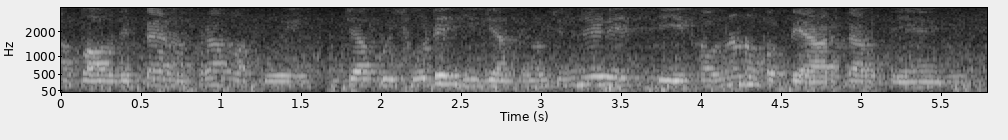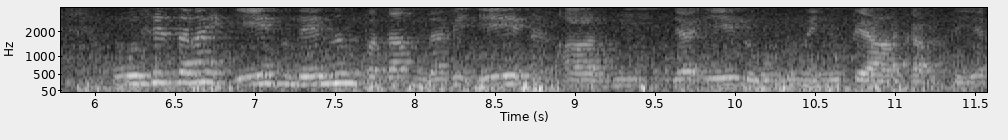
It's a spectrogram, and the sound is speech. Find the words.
ਆਪਾਂ ਆਪਦੇ ਭੈਣਾਂ ਭਰਾਵਾਂ ਕੋਲੇ ਜਾਂ ਕੋਈ ਛੋਟੇ ਜੀਵ ਜੰਤੂ ਨੂੰ ਜਿਹੜੇ ਸੇਫ ਆ, ਉਹਨਾਂ ਨੂੰ ਆਪਾਂ ਪਿਆਰ ਕਰਦੇ ਆਂਗੇ ਉਸੇ ਤਰ੍ਹਾਂ ਇਹ ਹੁੰਦੇ, ਇਹਨਾਂ ਨੂੰ ਪਤਾ ਹੁੰਦਾ ਵੀ ਇਹ ਆਦਮੀ ਜਾਂ ਇਹ ਲੋਕ ਮੈਨੂੰ ਪਿਆਰ ਕਰਦੇ ਆ।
